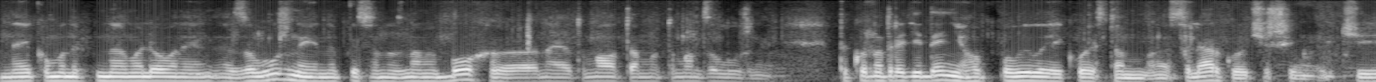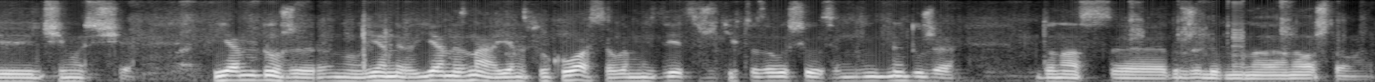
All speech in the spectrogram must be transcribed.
на якому нап- намальований залужний, написано з нами Бог, е, на тому там отаман залужний. Так от на третій день його полили якоюсь там е, соляркою чи чим, чи чимось ще. Я не дуже, ну я не я не знаю, я не спілкувався, але мені здається, що ті, хто залишилися, не не дуже до нас е, дружелюбно налаштовані.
